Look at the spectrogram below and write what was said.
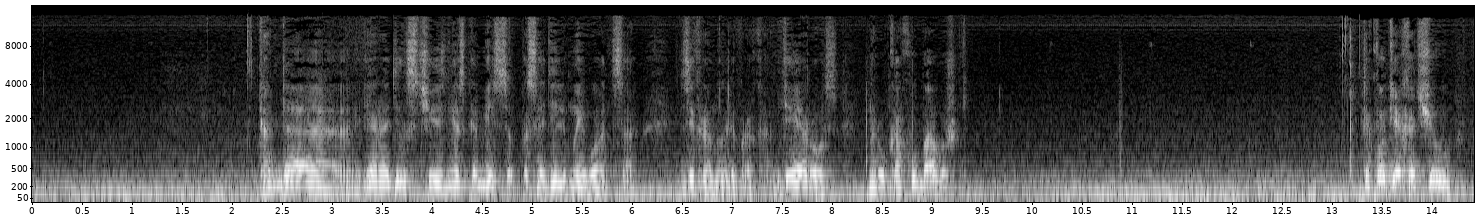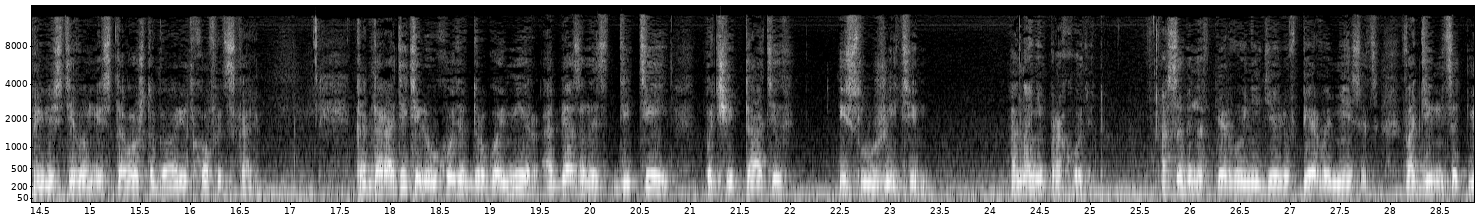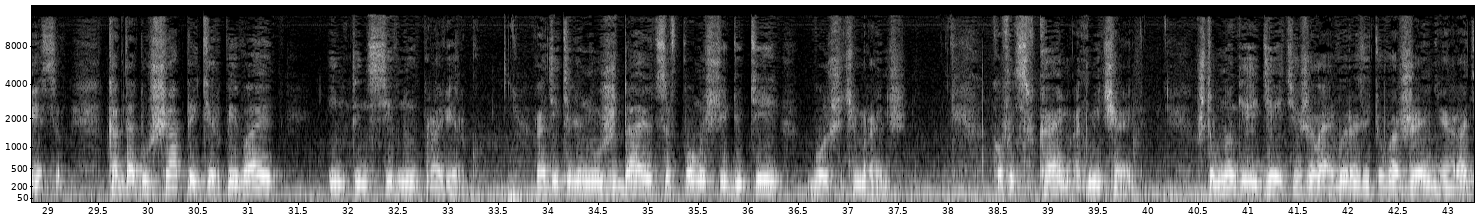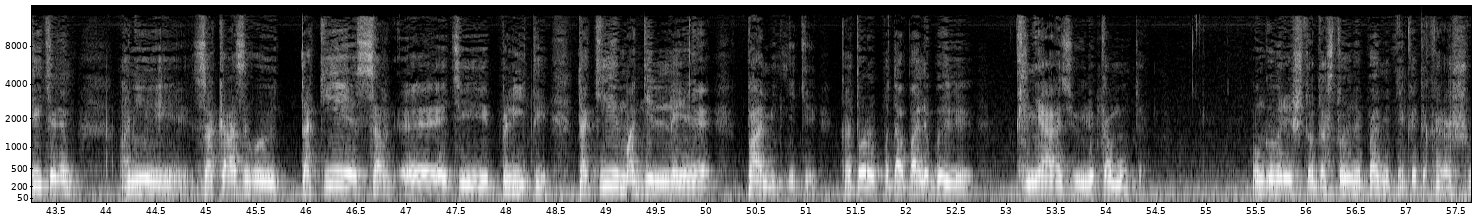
Когда я родился, через несколько месяцев посадили моего отца, Зихранули врага, где я рос, на руках у бабушки. Так вот, я хочу привести вам из того, что говорит Хофицкай. Когда родители уходят в другой мир, обязанность детей почитать их и служить им, она не проходит. Особенно в первую неделю, в первый месяц, в 11 месяцев, когда душа претерпевает интенсивную проверку. Родители нуждаются в помощи детей больше, чем раньше. Кофецкайм отмечает – что многие дети, желая выразить уважение родителям, они заказывают такие э, эти плиты, такие могильные памятники, которые подобали бы князю или кому-то. Он говорит, что достойный памятник – это хорошо.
